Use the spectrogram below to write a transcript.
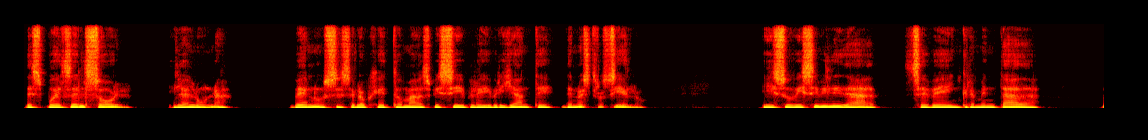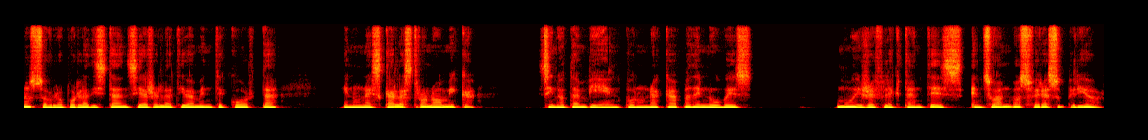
Después del Sol y la Luna, Venus es el objeto más visible y brillante de nuestro cielo, y su visibilidad se ve incrementada no solo por la distancia relativamente corta en una escala astronómica, sino también por una capa de nubes muy reflectantes en su atmósfera superior.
